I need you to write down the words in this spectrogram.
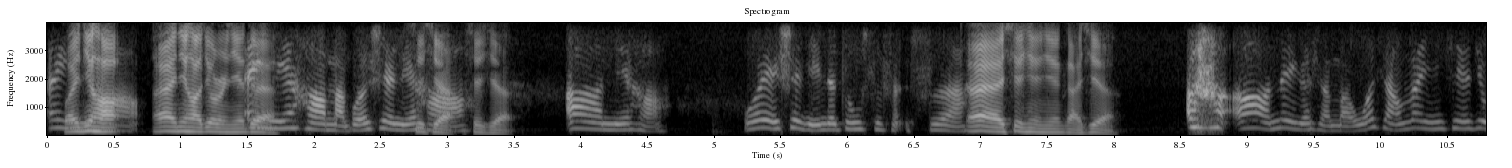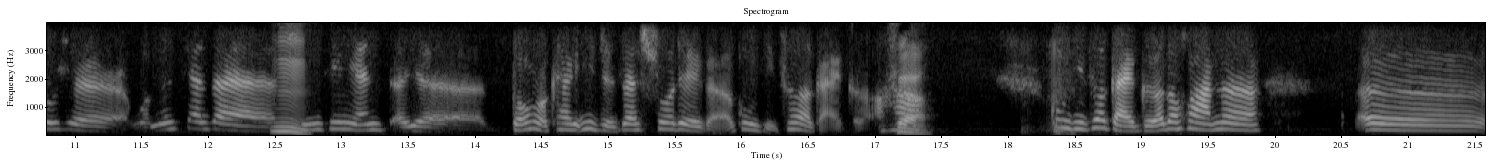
哎，喂，你好，哎，你好，就是您，对，哎，你好，马博士，你谢谢，谢谢。啊，你好，我也是您的忠实粉丝啊。哎，谢谢您，感谢。啊 啊，那个什么，我想问一些，就是我们现在从今年呃也多会儿开始一直在说这个供给侧改革哈。是。供给侧改革的话，那。呃，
